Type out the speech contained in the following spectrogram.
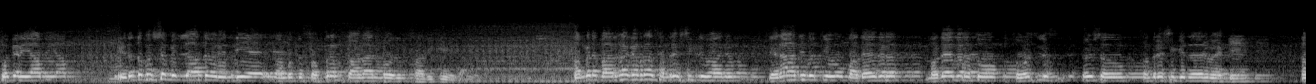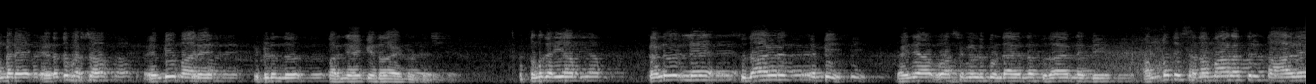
നമുക്കറിയാം ഇടതുപക്ഷമില്ലാത്ത ഒരു ഇന്ത്യയെ നമുക്ക് സ്വപ്നം കാണാൻ പോലും സാധിക്കുകയില്ല. നമ്മുടെ ഭരണഘടന സംരക്ഷിക്കുവാനും ജനാധിപത്യവും മതേതര മതേതരത്വവും സോഷ്യലിസവും സംരക്ഷിക്കുന്നതിനു വേണ്ടി നമ്മുടെ ഇടതുപക്ഷ എം പിമാരെ ഇവിടുന്ന് പറഞ്ഞയക്കേണ്ടതായിട്ടുണ്ട്. നമുക്കറിയാം കണ്ണൂരിലെ സുധാകരൻ എം പി കഴിഞ്ഞ വർഷങ്ങളിൽ ഉണ്ടായിരുന്ന സുധാകരൻ എം പി. അമ്പത് ശതമാനത്തിൽ താഴെ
